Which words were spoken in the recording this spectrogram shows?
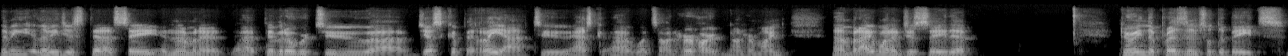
Let me let me just uh, say, and then I'm going to uh, pivot over to uh, Jessica Perea to ask uh, what's on her heart and on her mind. Um, but I want to just say that during the presidential debates,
